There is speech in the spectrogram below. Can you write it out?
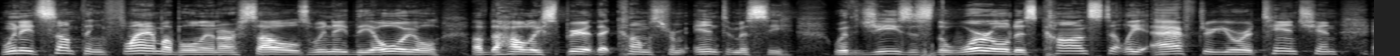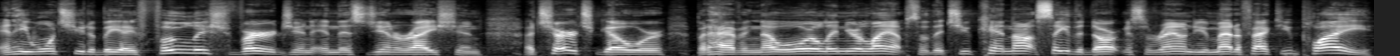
We need something flammable in our souls. We need the oil of the Holy Spirit that comes from intimacy with Jesus. The world is constantly after your attention, and He wants you to be a foolish virgin in this generation, a churchgoer, but having no oil in your lamp so that you cannot see the darkness around you. Matter of fact, you play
